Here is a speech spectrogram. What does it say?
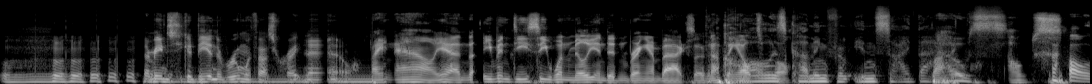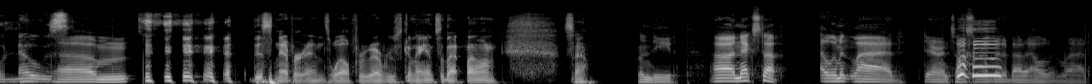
That means he could be in the room with us right now. Right now, yeah. Even DC 1 million didn't bring him back, so nothing else Call is coming from inside the By- house. House. Oh, nose. Um, this never ends well for whoever's going to answer that phone. So, indeed. Uh, next up, Element Lad. Darren, tell us a little bit about Element Lad.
